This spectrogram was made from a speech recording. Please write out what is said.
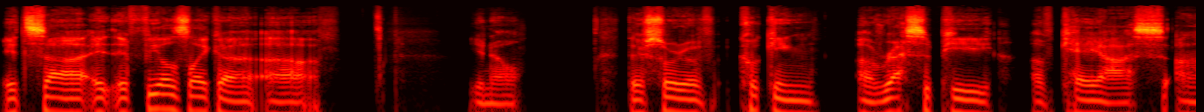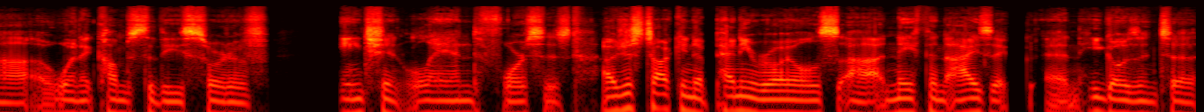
it's uh, it, it feels like a, a, you know, they're sort of cooking a recipe of chaos uh, when it comes to these sort of ancient land forces. I was just talking to Pennyroyal's uh, Nathan Isaac, and he goes into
